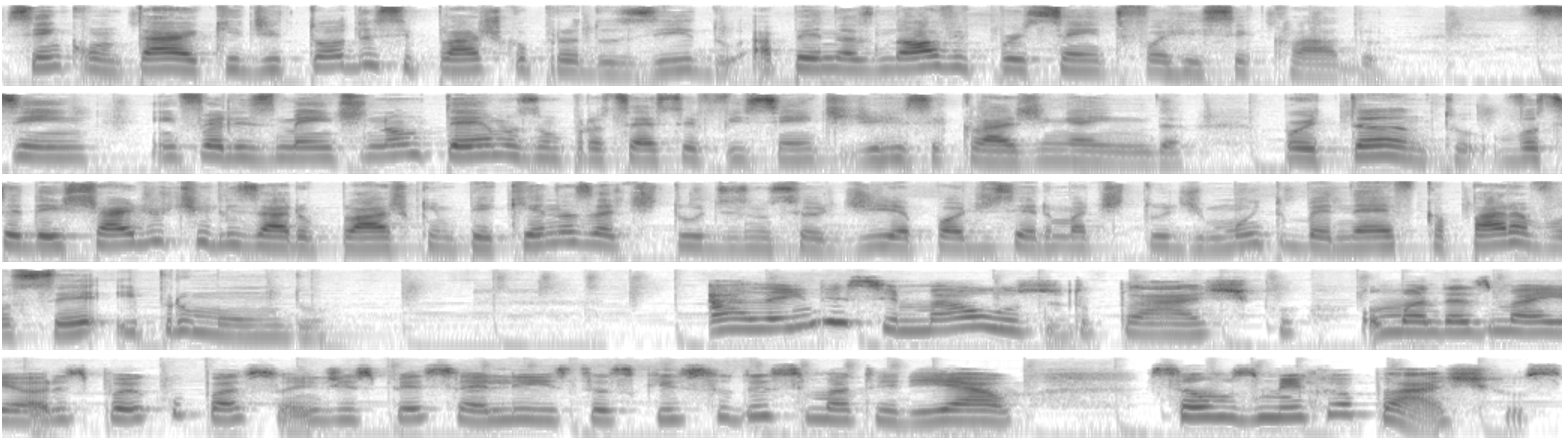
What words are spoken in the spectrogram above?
Sem contar que de todo esse plástico produzido, apenas 9% foi reciclado. Sim, infelizmente não temos um processo eficiente de reciclagem ainda. Portanto, você deixar de utilizar o plástico em pequenas atitudes no seu dia pode ser uma atitude muito benéfica para você e para o mundo. Além desse mau uso do plástico, uma das maiores preocupações de especialistas que estudam esse material são os microplásticos.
